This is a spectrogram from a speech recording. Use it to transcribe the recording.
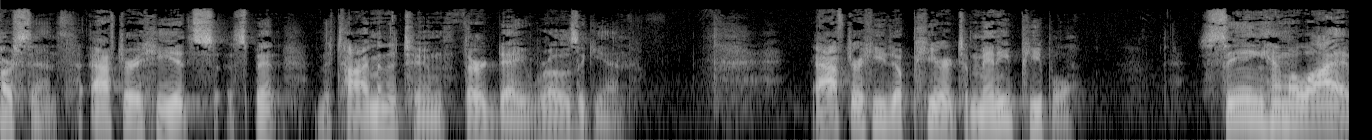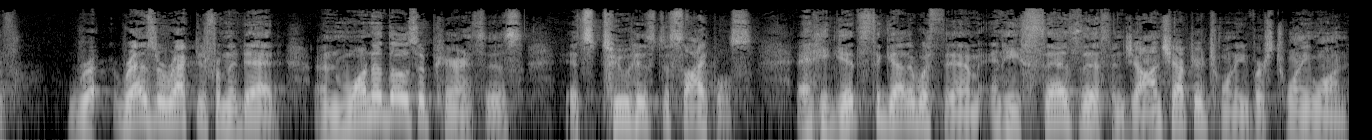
our sins, after he had spent the time in the tomb, third day, rose again. After he'd appeared to many people, seeing him alive, re- resurrected from the dead. And one of those appearances, it's to his disciples. And he gets together with them and he says this in John chapter 20, verse 21.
